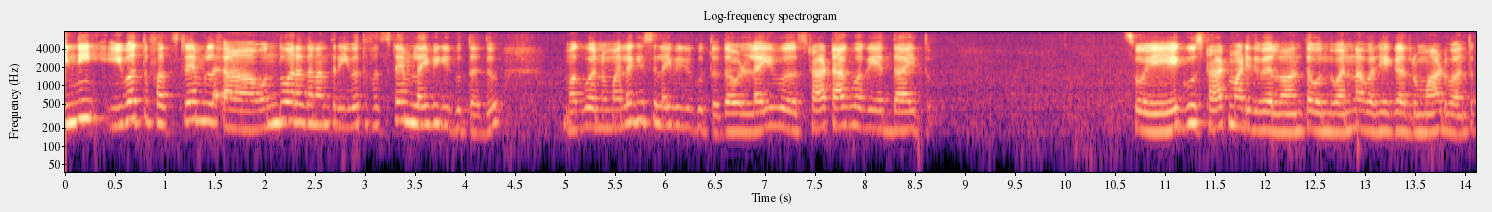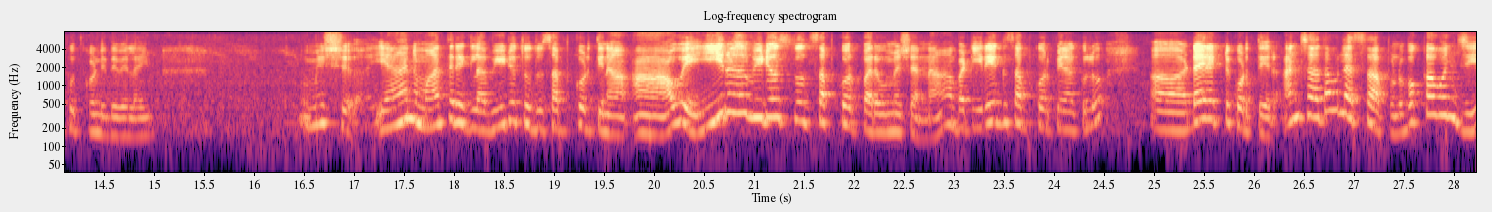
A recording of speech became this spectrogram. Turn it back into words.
ಇನ್ನಿ ಇವತ್ತು ಫಸ್ಟ್ ಟೈಮ್ ಒಂದು ವಾರದ ನಂತರ ಇವತ್ತು ಫಸ್ಟ್ ಟೈಮ್ ಲೈವಿಗೆ ಕೂತದ್ದು ಮಗುವನ್ನು ಮಲಗಿಸಿ ಲೈವಿಗೆ ಕೂತದ್ದು ಅವಳು ಲೈವ್ ಸ್ಟಾರ್ಟ್ ಆಗುವಾಗ ಎದ್ದಾಯ್ತು. ಸೊ ಹೇಗೂ ಸ್ಟಾರ್ಟ್ ಮಾಡಿದ್ವಿ ಅಲ್ವಾ ಅಂತ ಒಂದು ಒನ್ ಅವರ್ ಹೇಗಾದರೂ ಮಾಡುವ ಅಂತ ಕೂತ್ಕೊಂಡಿದ್ದೇವೆ ಲೈವ್. ಉಮೇಶ್, ಯಾನ್ ಮಾತ್ರೆಗ್ಲ ವಿಡಿಯೋ ತೂದು ಸಬ್ ಕೊಡ್ತೀನ? ಅವೇ ಈರ ವಿಡಿಯೋಸ್ ತೂದು ಸಬ್ ಕೊರ್ಪಾರೆ ಅನ್ನ ಬಟ್ ಇರೇಗ್ ಸಬ್ ಕೊರ್ಪಿನಕುಲು ಡೈರೆಕ್ಟ್ ಕೊಡ್ತೀರ್. ಅಂಚಾದ ಅವು ಲೆಸ್ ಹಾಪುಂಡು. ಬೊಕ್ಕ ಒಂಜಿ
